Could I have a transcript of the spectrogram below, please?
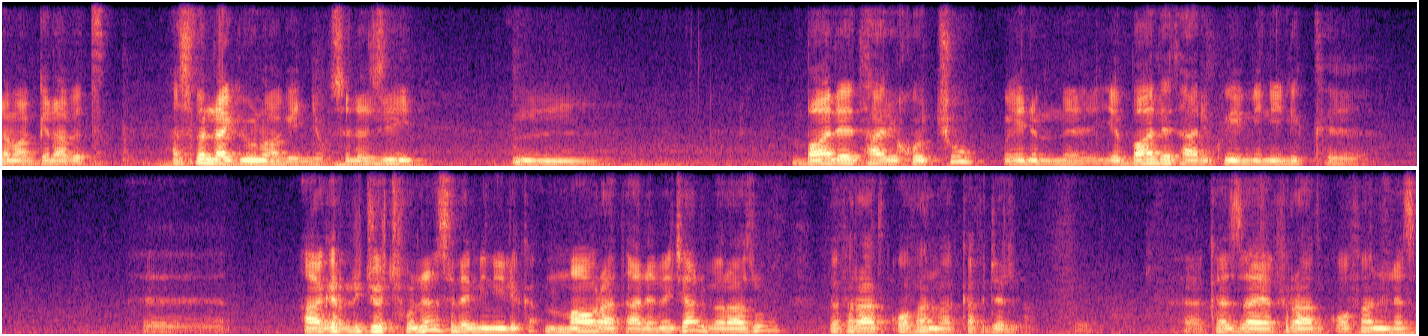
ለማገላበጥ አስፈላጊ ሆኖ አገኘው። ስለዚህ ባለ ታሪኮቹ ወይንም የባለ ታሪኩ የሚኒሊክ አገር ልጆች ሆነን ስለ ሚኒሊክ ማውራት አለመቻል በራሱ በፍርሃት ቆፈን መቆፍደድ ነው። ከዛ የፍርሃት ቆፈን ነፃ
